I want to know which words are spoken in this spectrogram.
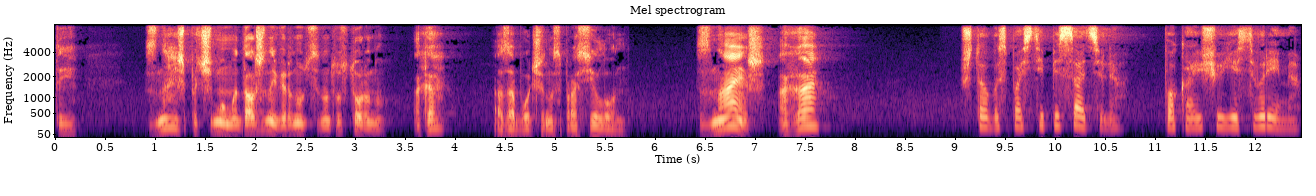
«Ты знаешь, почему мы должны вернуться на ту сторону, ага?» Озабоченно спросил он. «Знаешь, ага?» «Чтобы спасти писателя, пока еще есть время».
